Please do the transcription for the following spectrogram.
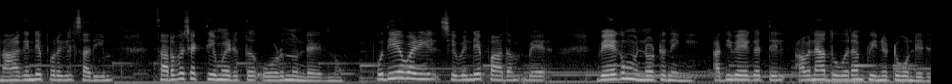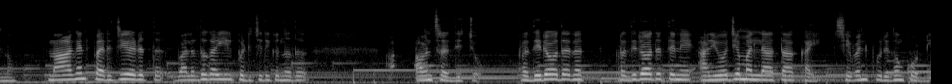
നാഗന്റെ പുറകിൽ സതിയും സർവശക്തിയും എടുത്ത് ഓടുന്നുണ്ടായിരുന്നു. പുതിയ വഴിയിൽ ശിവന്റെ പാദം വേ- വേഗം മുന്നോട്ട് നീങ്ങി. അതിവേഗത്തിൽ അവൻ ആ ദൂരം പിന്നിട്ടുകൊണ്ടിരുന്നു. നാഗൻ പരിചയമെടുത്ത് വലതു കൈയിൽ പിടിച്ചിരിക്കുന്നത് അവൻ ശ്രദ്ധിച്ചു. പ്രതിരോധന പ്രതിരോധത്തിന് അനുയോജ്യമല്ലാത്ത കൈ ശിവൻ പുരുകം കൂട്ടി.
